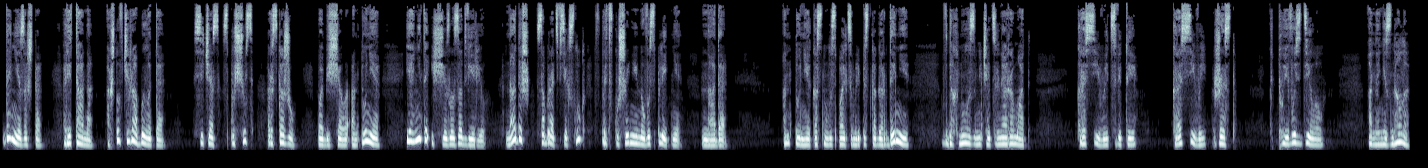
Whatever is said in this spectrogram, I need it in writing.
Да не за что. Ритана, а что вчера было-то? Сейчас спущусь, расскажу, пообещала Антония и Анита исчезла за дверью. Надо ж собрать всех слуг в предвкушении новой сплетни. Надо. Антония коснулась пальцем лепестка гордении, вдохнула замечательный аромат. Красивые цветы. Красивый жест. Кто его сделал? Она не знала,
